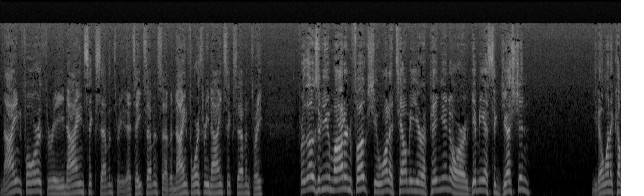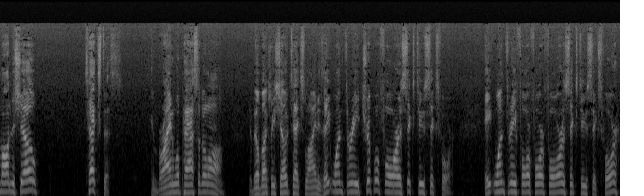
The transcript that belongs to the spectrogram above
943 9673. That's 877 943 9673. For those of you modern folks, you want to tell me your opinion or give me a suggestion, you don't want to come on the show, text us, and Brian will pass it along. The Bill Bunkley Show text line is 813 444 6264. 813 444 6264.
